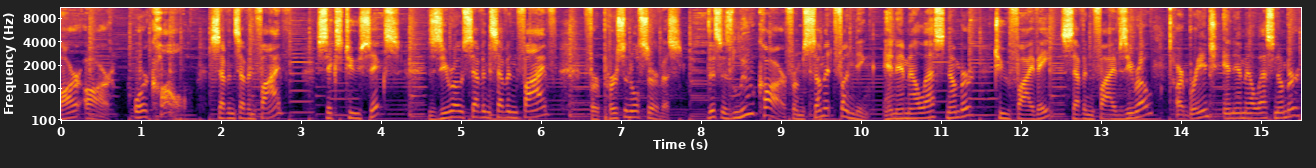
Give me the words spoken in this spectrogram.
LCARR or call 775 626 0775 for personal service. This is Lou Carr from Summit Funding, NMLS number 258750. Our branch NMLS number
